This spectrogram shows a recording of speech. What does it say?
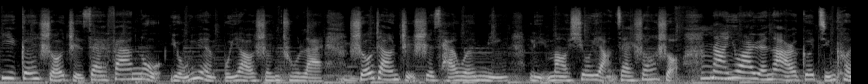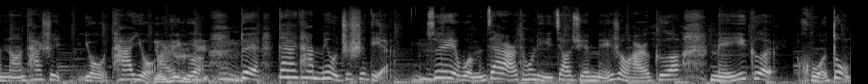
一根手指在发怒，永远不要伸出来，手掌指是才文明，礼貌修养在双手。那幼儿园的儿歌尽可能它是有它有儿歌。对，但是他没有知识点，所以我们在儿童礼仪教学每首儿歌，每一个。活动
